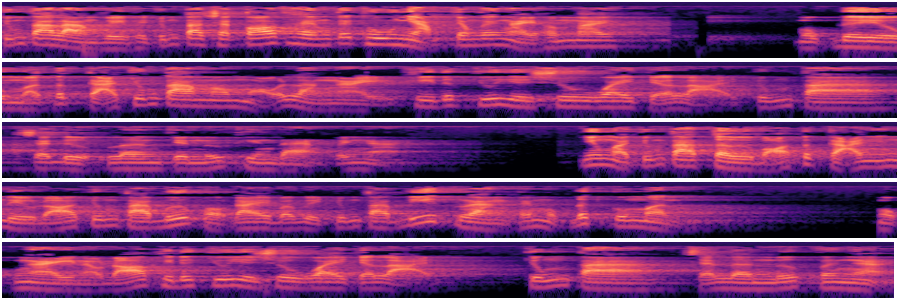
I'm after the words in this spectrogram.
chúng ta làm việc thì chúng ta sẽ có thêm cái thu nhập trong cái ngày hôm nay một điều mà tất cả chúng ta mong mỏi là ngày khi Đức Chúa Giêsu quay trở lại chúng ta sẽ được lên trên nước thiên đàng với Ngài. Nhưng mà chúng ta từ bỏ tất cả những điều đó chúng ta bước vào đây bởi vì chúng ta biết rằng cái mục đích của mình một ngày nào đó khi Đức Chúa Giêsu quay trở lại chúng ta sẽ lên nước với ngài.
